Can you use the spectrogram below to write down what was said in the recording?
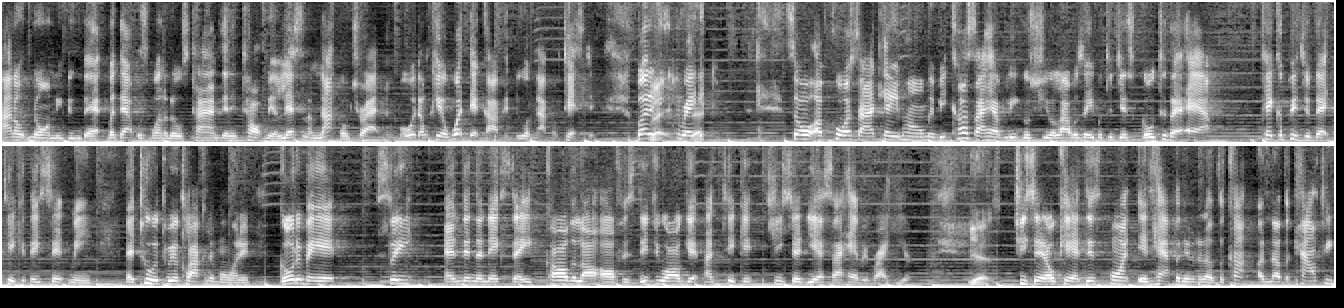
I don't normally do that, but that was one of those times, and it taught me a lesson. I'm not gonna try it no more. I don't care what that car can do. I'm not gonna test it. But right, exactly. So of course I came home, and because I have Legal Shield, I was able to just go to the app, take a picture of that ticket they sent me at two or three o'clock in the morning, go to bed, sleep, and then the next day call the law office. Did you all get my ticket? She said, Yes, I have it right here. Yes. She said, okay, at this point, it happened in another another county.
